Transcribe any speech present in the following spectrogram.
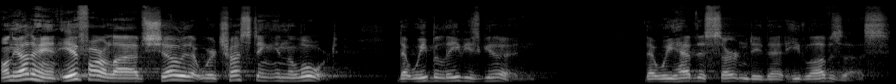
On the other hand, if our lives show that we're trusting in the Lord, that we believe He's good, that we have this certainty that He loves us,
